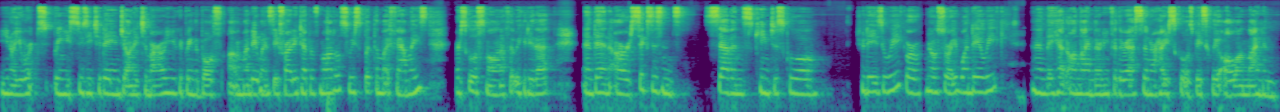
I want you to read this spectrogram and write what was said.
you know, you weren't bringing Susie today and Johnny tomorrow. You could bring them both on Monday, Wednesday, Friday type of model. So we split them by families. Our school is small enough that we could do that. And then our sixes and sevens came to school two days a week, or no, sorry, one day a week. And then they had online learning for the rest. And our high school is basically all online. And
